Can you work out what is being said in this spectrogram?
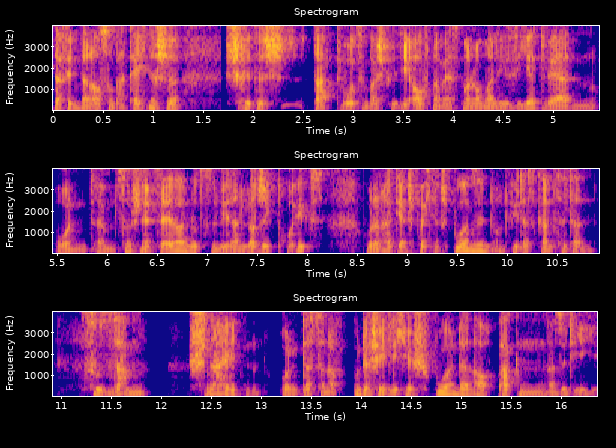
Da finden dann auch so ein paar technische Schritte statt, wo zum Beispiel die Aufnahmen erstmal normalisiert werden und ähm, zum Schnitt selber nutzen wir dann Logic Pro X, wo dann halt die entsprechenden Spuren sind und wir das Ganze dann zusammenschneiden und das dann auf unterschiedliche Spuren dann auch packen, also die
